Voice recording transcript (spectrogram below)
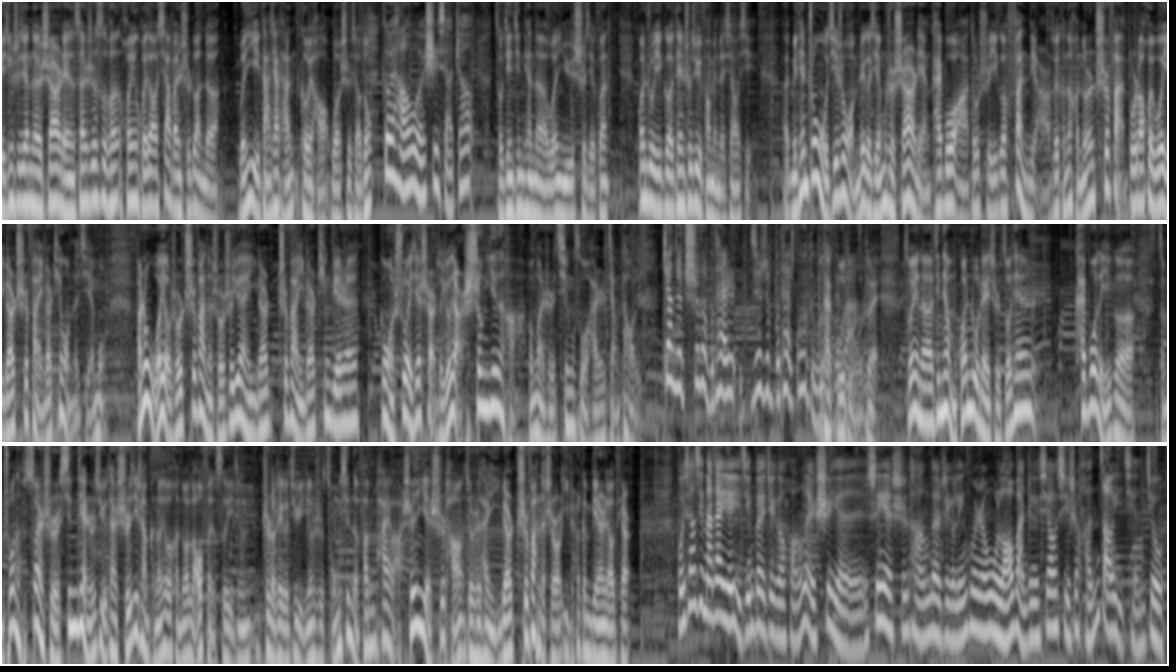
北京时间的十二点三十四分，欢迎回到下半时段的文艺大家谈。各位好，我是小东。各位好，我是小昭。走进今天的文娱世界观，关注一个电视剧方面的消息。呃，每天中午，其实我们这个节目是十二点开播啊，都是一个饭点儿，所以可能很多人吃饭，不知道会不会一边吃饭一边听我们的节目。反正我有时候吃饭的时候是愿意一边吃饭一边听别人跟我说一些事儿，就有点声音哈，甭管是倾诉还是讲道理，这样就吃的不太就是不太孤独，不太孤独。对，所以呢，今天我们关注这是昨天。开播的一个怎么说呢，算是新电视剧，但实际上可能有很多老粉丝已经知道这个剧已经是重新的翻拍了。深夜食堂就是在你一边吃饭的时候一边跟别人聊天。我相信大家也已经被这个黄磊饰演深夜食堂的这个灵魂人物老板这个消息是很早以前就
